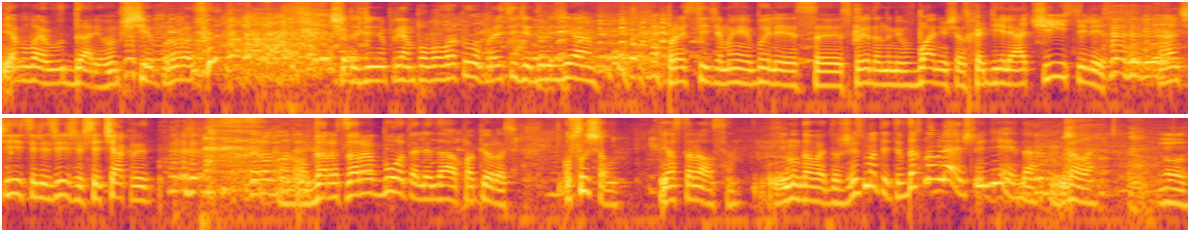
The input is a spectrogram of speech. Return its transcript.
Я бываю в ударе вообще просто. Что-то сегодня прям поволокло. Простите, друзья. Простите, мы были с, с преданными в баню, сейчас ходили, очистились. Очистились, видишь, все чакры Дар- заработали, да, поперлось. Услышал? Я старался. Ну давай, дружи. Смотри, ты вдохновляешь людей, да. Давай. Ну,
